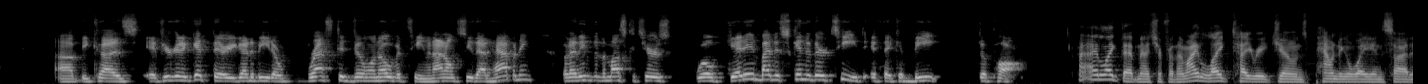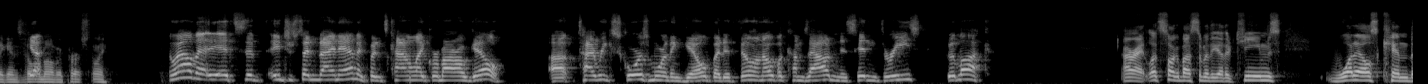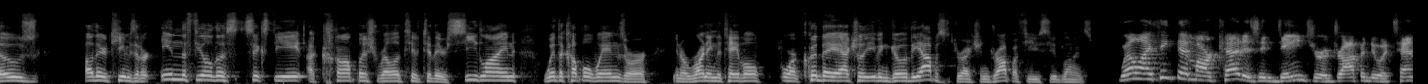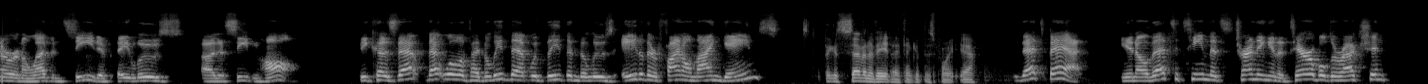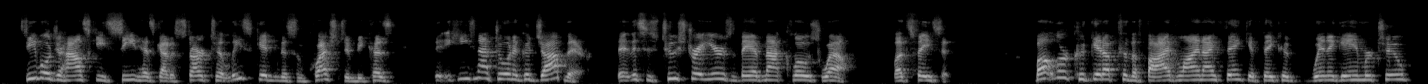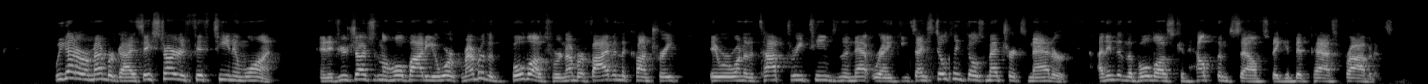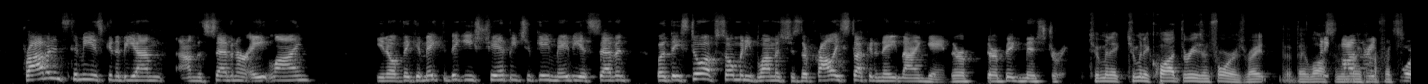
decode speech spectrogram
Uh, because if you're going to get there, you got to beat a rested Villanova team, and I don't see that happening. But I think that the Musketeers will get in by the skin of their teeth if they can beat DePaul. I like that matchup for them. I like Tyrique Jones pounding away inside against Yeah. Villanova personally. Well, it's an interesting dynamic, but it's kind of like Romaro Gill. Uh, Tyrique scores more than Gill, but if Villanova comes out and is hitting threes, good luck. All right, let's talk about some of the other teams. What else can those other teams that are in the field of 68 accomplish relative to their seed line with a couple wins or, you know, running the table? Or could they actually even go the opposite direction, drop a few seed lines? Well, I think that Marquette is in danger of dropping to a 10 or an 11 seed if they lose uh, to Seton Hall, because that that will, if I believe that would lead them to lose eight of their final nine games. I think it's seven of eight, I think, at this point. Yeah. That's bad. You know, that's a team that's trending in a terrible direction. Steve Wojciechowski's seat has got to start to at least get into some question because he's not doing a good job there. This is two straight years that they have not closed well. Let's face it. Butler could get up to the five line, I think, if they could win a game or two. We got to remember, guys, they started 15 and 1, And if you're judging the whole body of work, remember the Bulldogs were number five in the country. They were one of the top three teams in the net rankings. I still think those metrics matter. I think that the Bulldogs can help themselves. They can bid past Providence. Providence to me is going to be on on the seven or eight line. You know, if they can make the Big East championship game, maybe a seven. But they still have so many blemishes. They're probably stuck in an eight nine game. They're they're a big mystery. Too many too many quad threes and fours, right? That they lost in the non-conference.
